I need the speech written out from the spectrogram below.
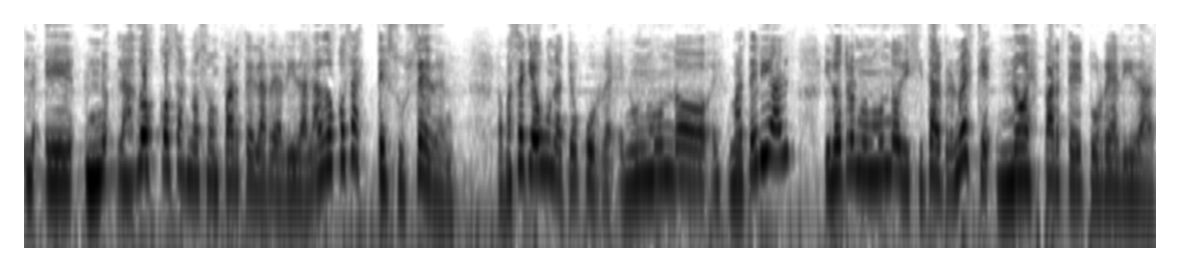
eh, no- las dos cosas no son parte de la realidad, las dos cosas te suceden. Lo que pasa es que una te ocurre en un mundo eh, material y el otro en un mundo digital, pero no es que no es parte de tu realidad,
